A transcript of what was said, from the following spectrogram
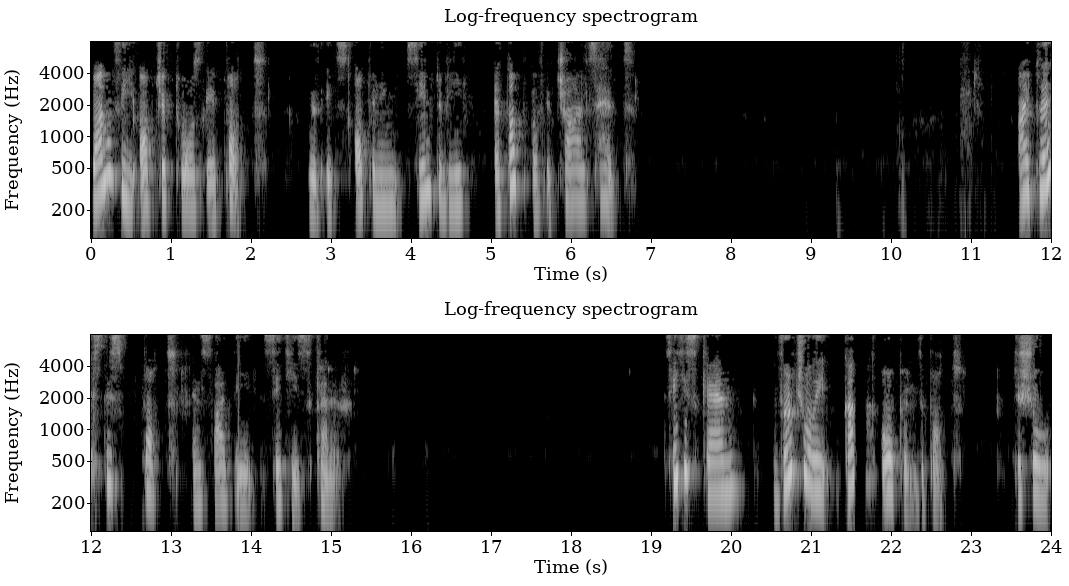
One of the objects was a pot with its opening seemed to be a top of a child's head. I placed this pot inside the CT scanner. CT scan virtually cut open the pot to show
